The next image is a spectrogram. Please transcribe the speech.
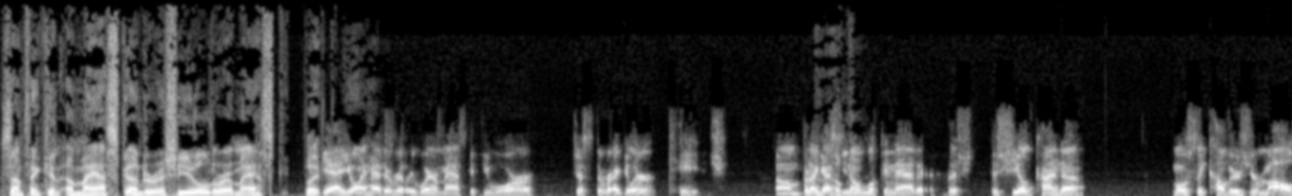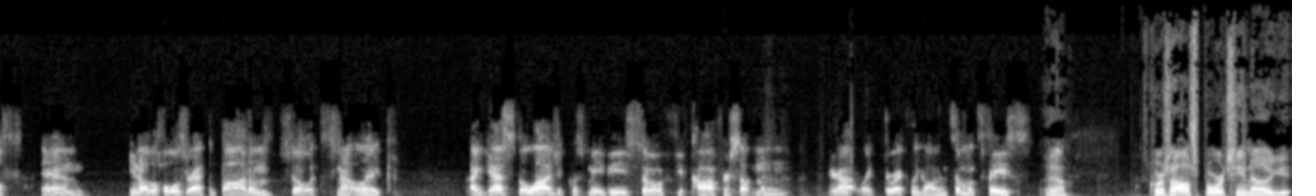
Something I'm a mask under a shield or a mask, but yeah, you only had to really wear a mask if you wore just the regular cage. Um, but I guess Okay. you know, looking at it, the the shield kind of mostly covers your mouth, and you know the holes are at the bottom, so it's not like. I guess the logic was maybe so if you cough or something and you're not like directly going in someone's face. Yeah. Of course, all sports, you know, you,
